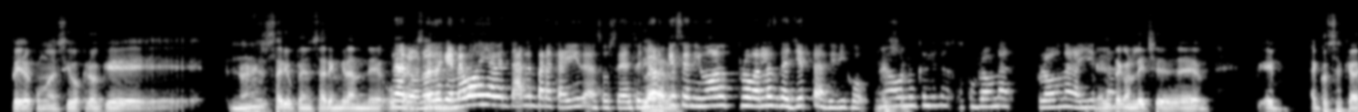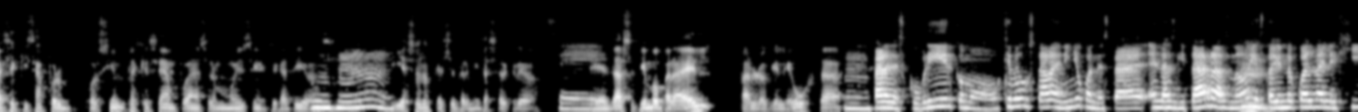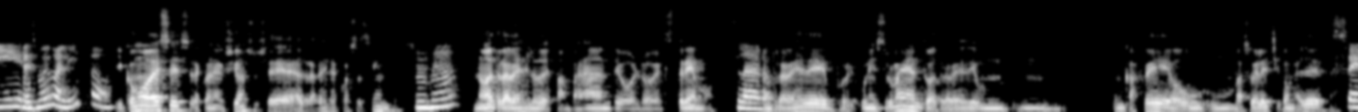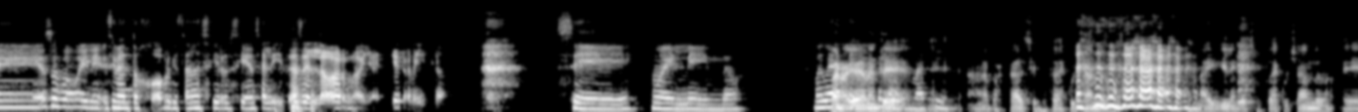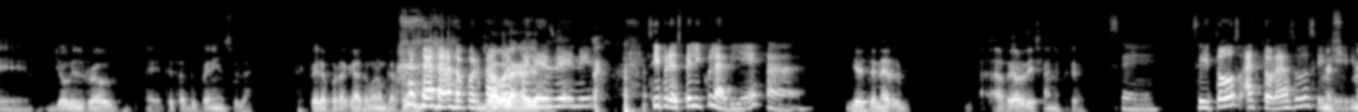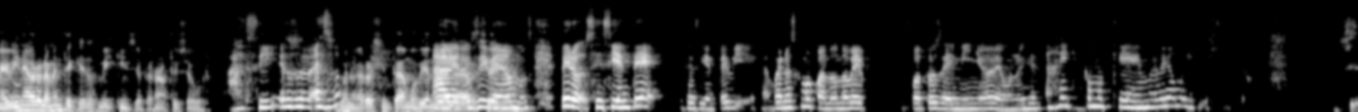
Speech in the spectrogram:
Pero como decimos, creo que no es necesario pensar en grande. O claro, no de que me voy a aventar en paracaídas. O sea, el señor que se animó a probar las galletas y dijo, no, nunca había comprado una, probado una galleta. Galleta con leche. Eh, hay cosas que a veces quizás por, por simples que sean pueden ser muy significativas. Y eso es lo que él se permite hacer, creo. Sí. Eh, darse tiempo para él para lo que le gusta. Mm, para descubrir como qué me gustaba de niño cuando está en las guitarras, ¿no? Y mm. está viendo cuál va a elegir, es muy bonito. Y cómo a veces la conexión sucede a través de las cosas simples, no a través de lo despampanante o lo extremo. Claro. A través de un instrumento, a través de un, un, café o un, vaso de leche con galletas. Sí, eso fue muy lindo. Se me antojó porque están así recién salidas del horno, ya, qué rico. Sí, muy lindo bueno, obviamente eh, Ana Pascal siempre está escuchando, Mike Gillen está escuchando, eh, Jovial Road, eh, tu Península, te espero por acá a tomar un café. por favor, puedes venir. Sí, pero es película vieja. Debe tener alrededor de 10 años, creo. Sí. Sí, todos actorazos. Y... Me, viene ahora a la mente que es 2015, pero no estoy seguro. Ah, sí, eso eso. Bueno, ahora sí estábamos viendo. A ver, sí, veamos. Pero se siente, se siente vieja. Bueno, es como cuando uno ve fotos de niño de uno y dices, ay, como que me veo muy viejito.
